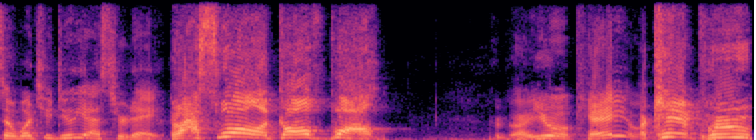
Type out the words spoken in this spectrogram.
So what'd you do yesterday? I swallowed a golf ball. Are you okay? I can't poop.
